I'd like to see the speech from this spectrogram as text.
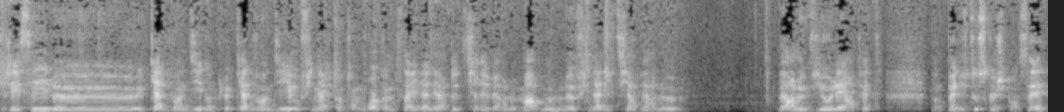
J'ai essayé le 4 Vandy, donc le 4 Vandy, au final, quand on le voit comme ça, il a l'air de tirer vers le marron, mais au final, il tire vers le, vers le violet, en fait. Donc pas du tout ce que je pensais.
